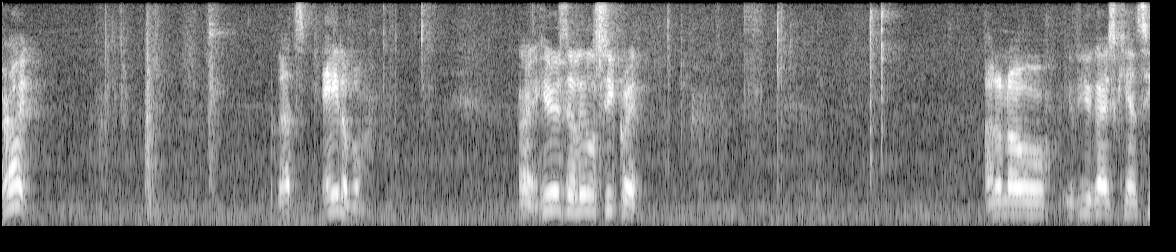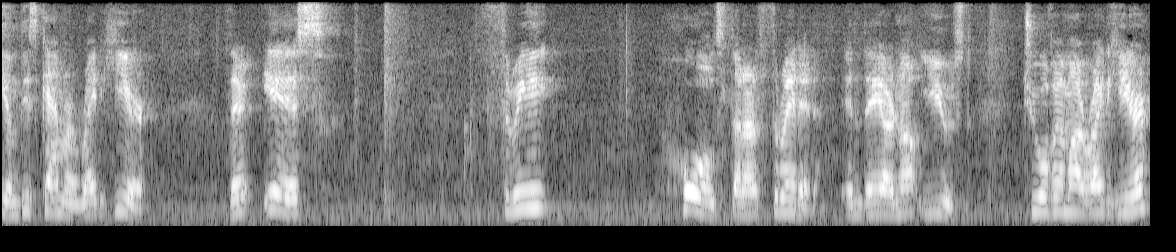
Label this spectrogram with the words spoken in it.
All right. That's eight of them. All right, here's a little secret. I don't know if you guys can see on this camera right here. There is three holes that are threaded and they are not used. Two of them are right here.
